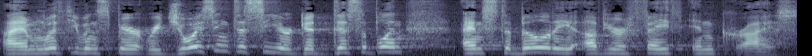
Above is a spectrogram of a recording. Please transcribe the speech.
I am with you in spirit, rejoicing to see your good discipline and stability of your faith in Christ.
